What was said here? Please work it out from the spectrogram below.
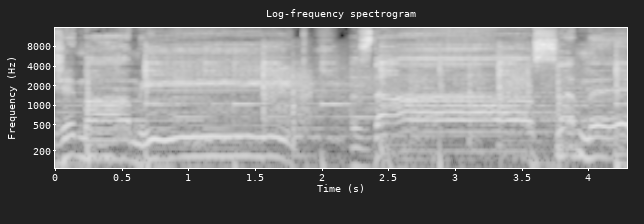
že mám jít, zdá se mi.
